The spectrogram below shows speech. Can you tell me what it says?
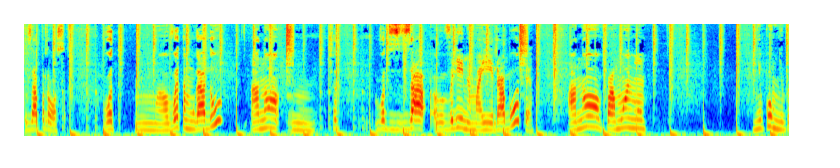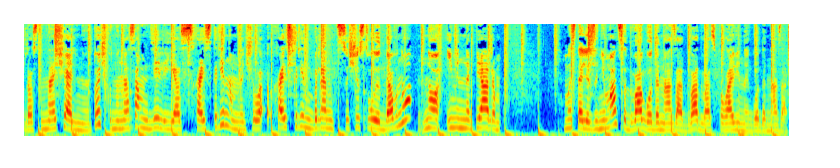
запросов. Вот в этом году оно вот за время моей работы оно, по-моему, не помню просто начальную точку, но на самом деле я с хайскрином начала... Хайскрин бренд существует давно, но именно пиаром мы стали заниматься два года назад, два-два с половиной года назад.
